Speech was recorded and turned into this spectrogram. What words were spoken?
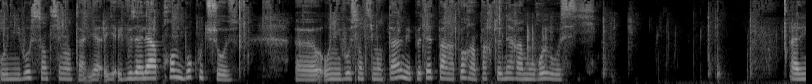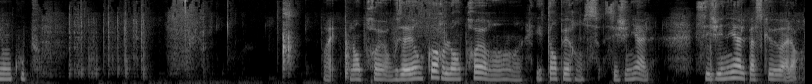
au niveau sentimental. Vous allez apprendre beaucoup de choses euh, au niveau sentimental, mais peut-être par rapport à un partenaire amoureux aussi. Allez, on coupe. L'empereur. Vous avez encore l'empereur hein, et tempérance. C'est génial. C'est génial parce que, alors,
